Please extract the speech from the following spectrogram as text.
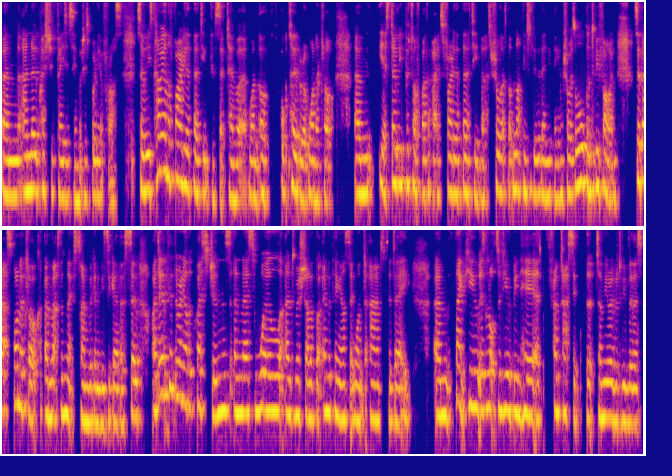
um, and no question fazes him, which is brilliant for us. So he's coming on the Friday, the 13th of September at one of October at one o'clock. Um, yes, don't be put off by the fact it's Friday the 13th. I'm sure that's got nothing to do with anything. I'm sure it's all going to be fine. So that's one o'clock, and that's the next time we're going to be together. So I don't think there are any other questions unless Will and Michelle have got anything else they want to add today. Um, thank you. As lots of you have been here, it's fantastic that um, you're able to be with us.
